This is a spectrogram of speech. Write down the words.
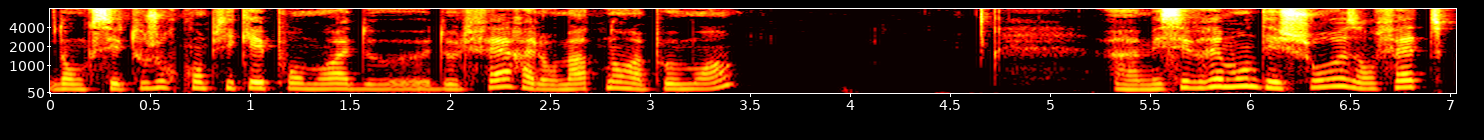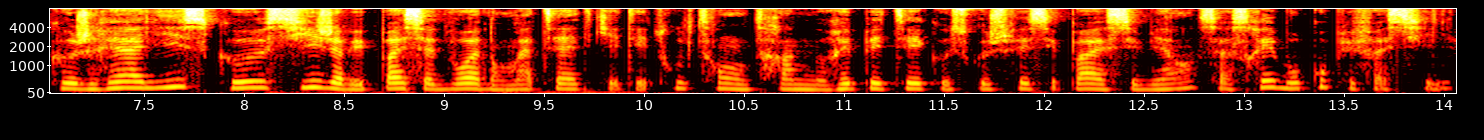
Donc c'est toujours compliqué pour moi de, le faire. Alors maintenant un peu moins. Euh, mais c'est vraiment des choses en fait que je réalise que si j'avais pas cette voix dans ma tête qui était tout le temps en train de me répéter que ce que je fais c'est pas assez bien, ça serait beaucoup plus facile.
